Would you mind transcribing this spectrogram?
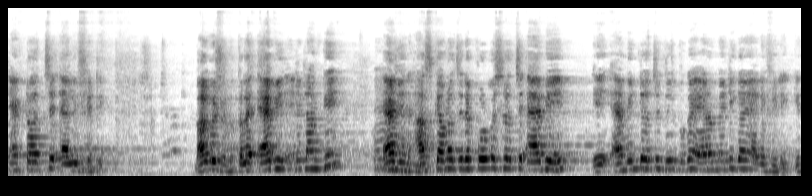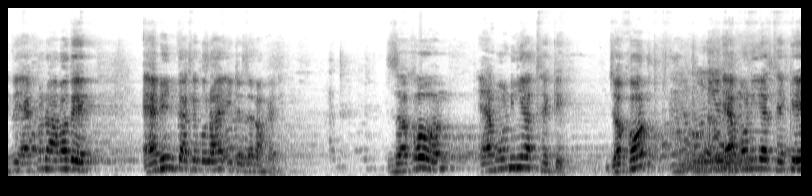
একটা হচ্ছে অ্যালিফেটিক। ভালো করে শোনো তাহলে অ্যামিন এটার নাম কি? অ্যামিন। আজকে আমরা যেটা পড়ব সেটা হচ্ছে অ্যামিন। এই অ্যামিনটা হচ্ছে দুই প্রকার অ্যারোমেটিক আর অ্যালিফেটিক কিন্তু এখনও আমাদের অ্যামিন কাকে বলা হয় এটা জানা হয়নি। যখন অ্যামোনিয়া থেকে যখন অ্যামোনিয়া। থেকে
